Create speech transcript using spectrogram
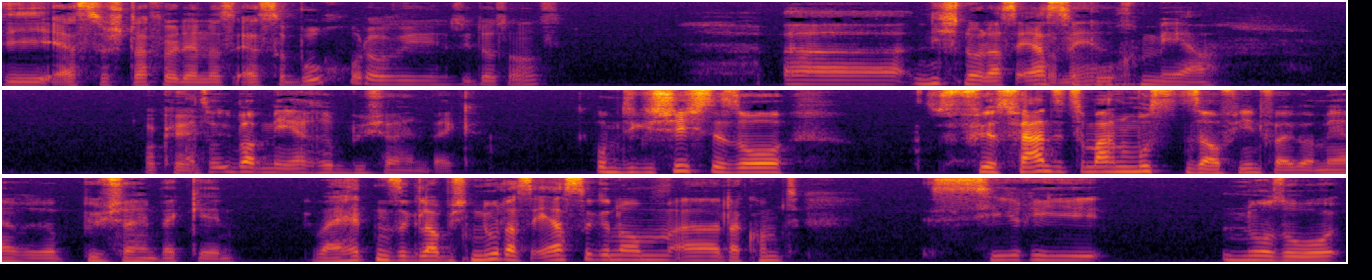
die erste Staffel denn das erste Buch oder wie sieht das aus? Äh, nicht nur das erste mehr? Buch, mehr. Okay. Also über mehrere Bücher hinweg. Um die Geschichte so fürs Fernsehen zu machen, mussten sie auf jeden Fall über mehrere Bücher hinweggehen. Weil hätten sie, glaube ich, nur das erste genommen, äh, da kommt Siri nur so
